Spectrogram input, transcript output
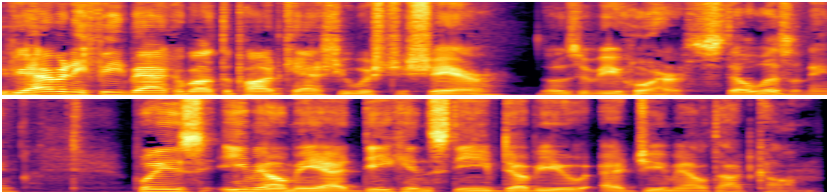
If you have any feedback about the podcast you wish to share, those of you who are still listening, please email me at deaconstevew at gmail.com.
